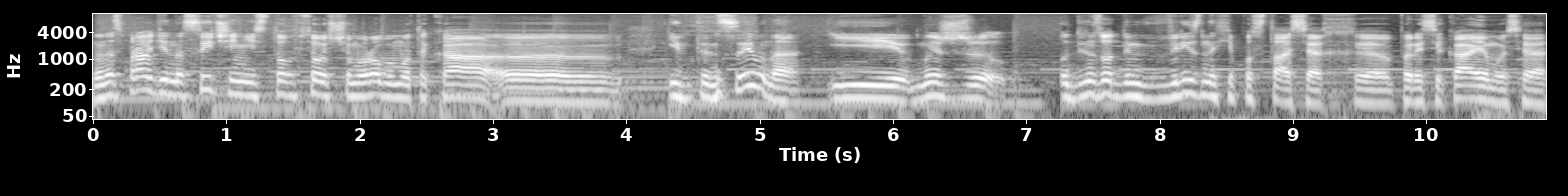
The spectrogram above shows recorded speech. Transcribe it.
Ну насправді насиченість того всього, що ми робимо, така е, інтенсивна, і ми ж. Один з одним в різних іпостасях е, пересікаємося,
